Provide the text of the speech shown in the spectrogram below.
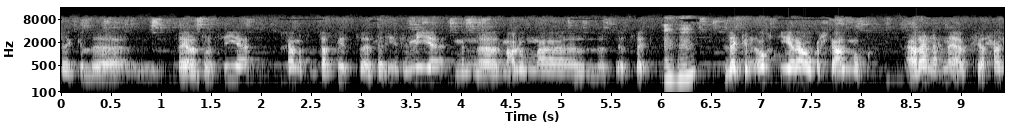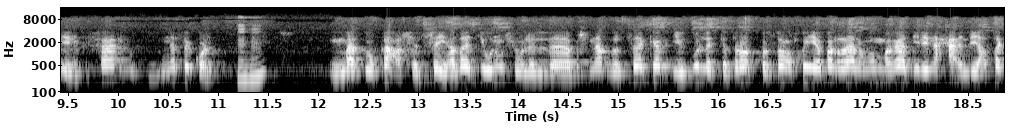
شركة الطيران التونسية قامت بتخفيض 30% من المعلومة السكن. لكن أختي راهو باش تعلمك رانا هنا في حاليا في الخارج الناس الكل. ما توقعش الشيء هذا ونمشوا باش ناخذوا الساكر يقول لك 30% خويا برا هم غادي اللي يعطيك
